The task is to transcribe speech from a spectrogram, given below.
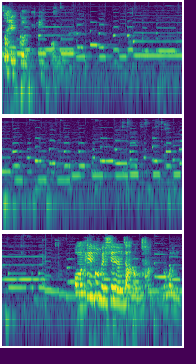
这一个地方。我们可以做个仙人掌农场，如果你不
